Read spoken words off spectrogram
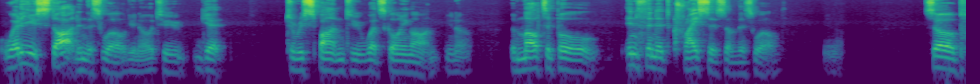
where do you start in this world, you know, to get, to respond to what's going on, you know, the multiple infinite crisis of this world. You know? So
